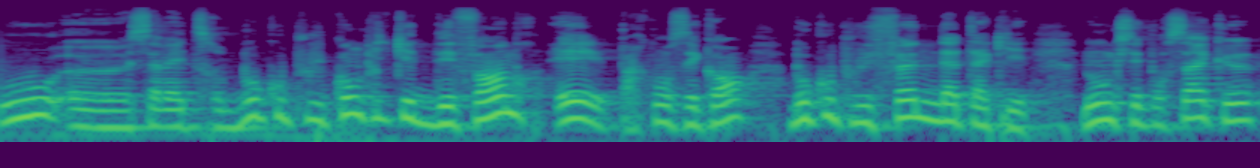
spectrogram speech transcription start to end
où euh, ça va être beaucoup plus compliqué de défendre et par conséquent beaucoup plus fun d'attaquer. Donc c'est pour ça que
